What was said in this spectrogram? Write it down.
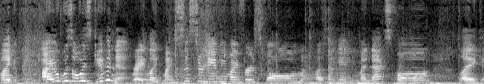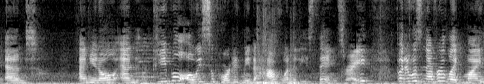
like I was always given it, right? Like my sister gave me my first phone, my husband gave me my next phone, like and and you know, and people always supported me to have one of these things, right? But it was never like my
